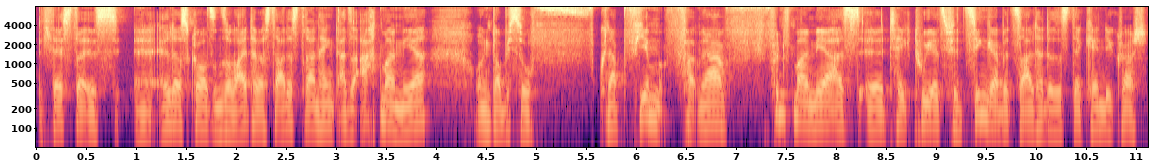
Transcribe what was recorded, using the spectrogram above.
Bethesda ist äh, Elder Scrolls und so weiter, was da alles dranhängt. Also achtmal mehr und glaube ich so knapp vier, ja, fünfmal mehr als äh, Take-Two jetzt für Zynga bezahlt hat. Das ist der Candy Crush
